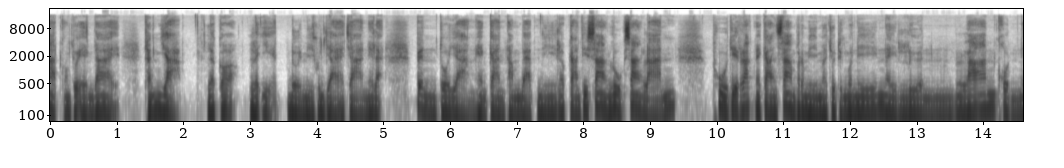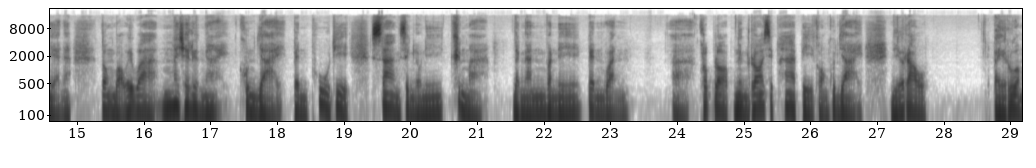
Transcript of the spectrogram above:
าตุของตัวเองได้ ทั้งหยาบแล้วก็ ละเอียด โดยมีคุณยายอาจารย์นี่แหละ เป็นตัวอย่างแห่งการทำแบบนี้ แล้วการที่สร้างลูกสร้างหลาน ผู้ที่รักในการสร้างบารมีมาจนถึงวันนี้ในเรือนล้านคนเนี่ยนะต้องบอกไว้ว่าไม่ใช่เรื่องง่าย คุณยายเป็นผู้ที่สร้างสิ่งเหล่านี้ขึ้นมา ดังนั้นวันนี้เป็นวันครบรอบ 115 ปีของคุณยาย เดี๋ยวเราไปร่วม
